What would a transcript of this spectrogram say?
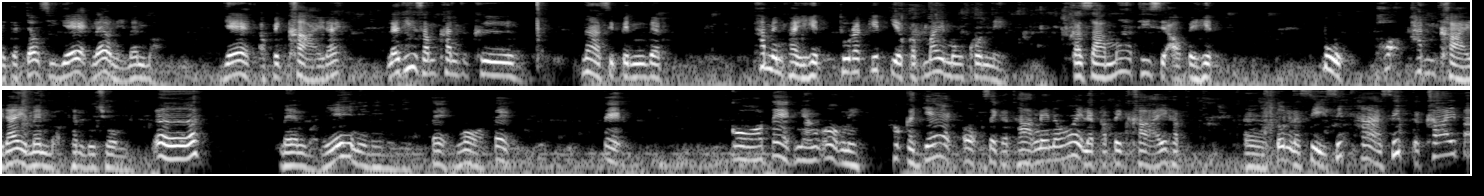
นี่ก็เจ้าสีแยกแล้วนี่แม่นบอก แยกเอาไปขายได้ และที่สำคัญก็คือ น่าสิเป็นแบบ ถ้าเป็นไผ่เห็ดธุรกิจเกี่ยวกับไม้มงคลนี่ก็สามารถที่จะเอาไปเห็ดปลูกเพาะพันธุ์ขายได้แม่นบอกท่านผู้ชม เออ แม่นบอกนี่นี่นี่นี่แตกงอแตกแตกกอแตกยังออกนี่เขาก็แยกออกใส่กระถางน้อยๆแล้วก็ไปขายครับเออต้นละสี่สิบห้าสิบก็ขายไป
